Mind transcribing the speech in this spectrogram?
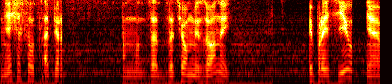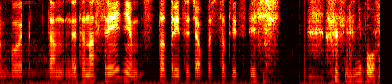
Мне сейчас вот опер... там вот за, за темной зоной и пройти у меня будет там это на среднем 130 опыт 130 тысяч Неплохо.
